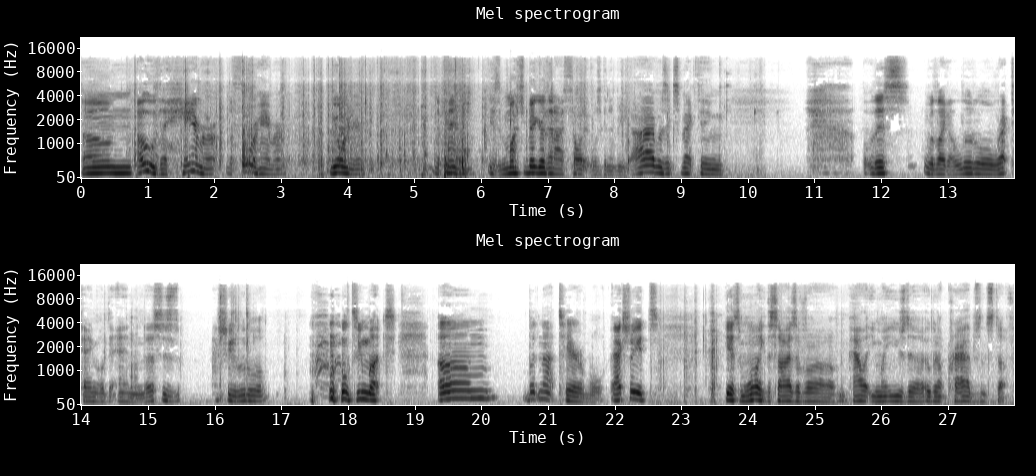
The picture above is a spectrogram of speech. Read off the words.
Um, oh, the hammer, the Thor hammer, Mjolnir, the pen, is much bigger than I thought it was going to be. I was expecting this with like a little rectangle at the end. This is actually a little a little too much. Um, but not terrible. Actually, it's yeah, it's more like the size of a mallet you might use to open up crabs and stuff.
